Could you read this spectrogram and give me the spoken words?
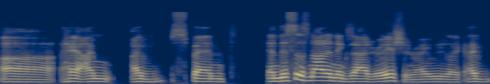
uh, hey, I'm I've spent, and this is not an exaggeration, right? We like I've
